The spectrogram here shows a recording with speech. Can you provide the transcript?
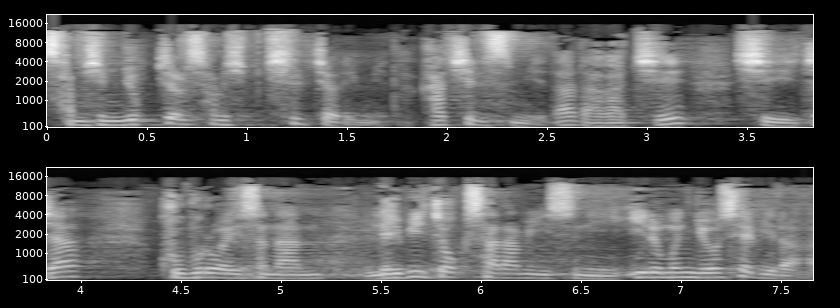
36절 37절입니다. 같이 읽습니다. 다 같이 시작. 구브로에서 난 레비족 사람이 있으니 이름은 요셉이라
